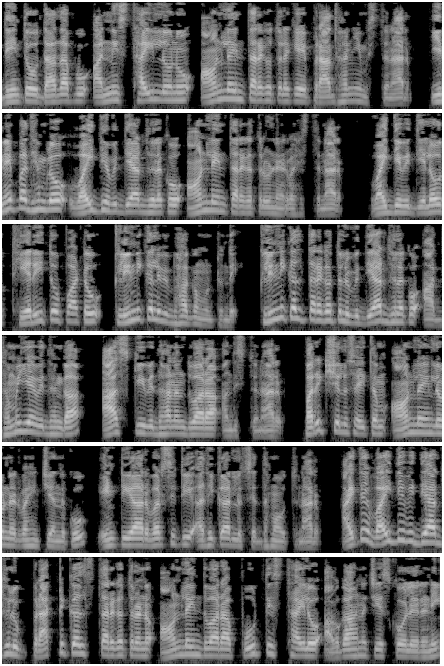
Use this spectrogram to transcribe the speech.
దీంతో దాదాపు అన్ని స్థాయిల్లోనూ ఆన్లైన్ తరగతులకే ప్రాధాన్యమిస్తున్నారు. ఈ నేపథ్యంలో వైద్య విద్యార్థులకు ఆన్లైన్ తరగతులు నిర్వహిస్తున్నారు. వైద్య విద్యలో థియరీతో పాటు క్లినికల్ విభాగం ఉంటుంది. క్లినికల్ తరగతులు విద్యార్థులకు అర్థమయ్యే విధంగా ఆస్కీ విధానం ద్వారా అందిస్తున్నారు. పరీక్షలు సైతం ఆన్లైన్లో నిర్వహించేందుకు ఎన్టీఆర్ వర్సిటీ అధికారులు సిద్ధమవుతున్నారు. అయితే వైద్య విద్యార్థులు ప్రాక్టికల్స్ తరగతులను ఆన్లైన్ ద్వారా పూర్తి స్థాయిలో అవగాహన చేసుకోలేరని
